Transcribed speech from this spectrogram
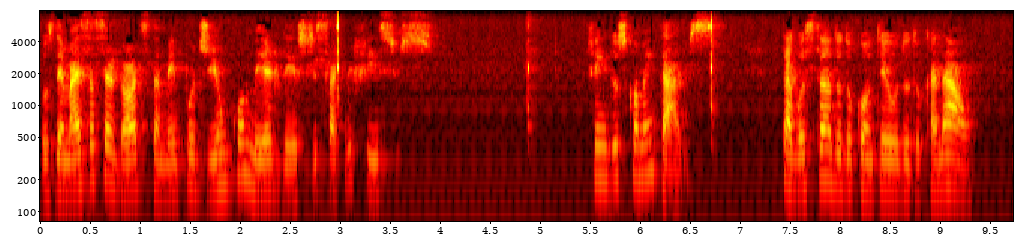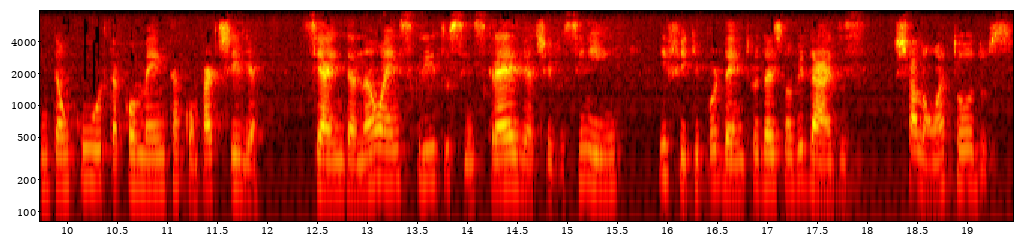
os demais sacerdotes também podiam comer destes sacrifícios. Fim dos comentários. Tá gostando do conteúdo do canal? Então curta, comenta, compartilha. Se ainda não é inscrito, se inscreve, ativa o sininho e fique por dentro das novidades. Shalom a todos!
